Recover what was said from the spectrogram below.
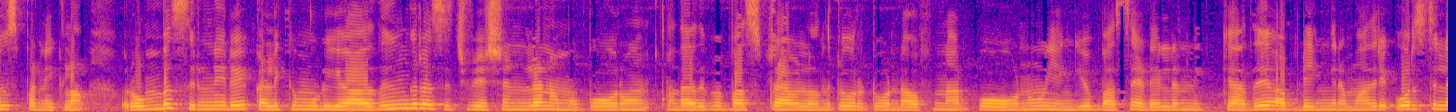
யூஸ் பண்ணிக்கலாம். ரொம்ப சிறுநீரே கழிக்க முடியாதுங்கிற சுச்சுவேஷனில் நம்ம போகிறோம் அதாவது இப்போ பஸ் ட்ராவல் வந்துட்டு ஒரு two and half an hour போகணும். எங்கேயும் பஸ் இடையில நிற்காது அப்படிங்கிற மாதிரி ஒரு சில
